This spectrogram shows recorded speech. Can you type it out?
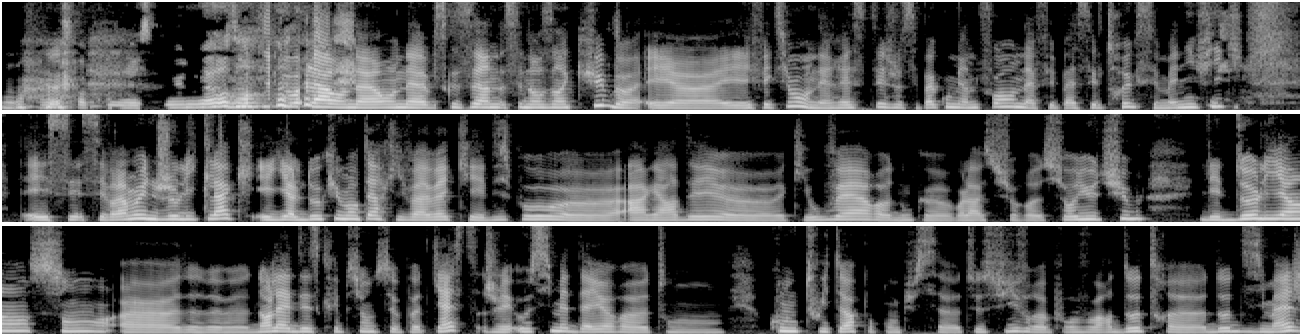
On... je crois qu'on est resté une heure. voilà, on a, on a, parce que c'est dans un cube, et, et effectivement, on est resté, je sais pas combien de fois, on a fait passer le truc, c'est magnifique. Et c'est vraiment une jolie claque. Et il y a le documentaire qui va avec, qui est dispo euh, à regarder, euh, qui est ouvert donc euh, voilà sur, sur YouTube. Les deux liens sont dans la description de ce podcast. Je vais aussi mettre d'ailleurs ton compte Twitter pour qu'on puisse te suivre pour voir d'autres d'autres images.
